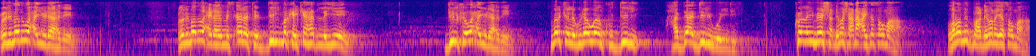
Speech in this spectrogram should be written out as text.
culimadu waxay yidhaahdeen culimadu waxay yidhahdeen mas'alata dil markay ka hadlayeen dilka waxay yidhaahdeen marka lagu yidhaha waan ku dili haddaad dili weydid kollay meesha dhimasha dhacaysa sow maaha laba mid baa dhimanaya sow maaha.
